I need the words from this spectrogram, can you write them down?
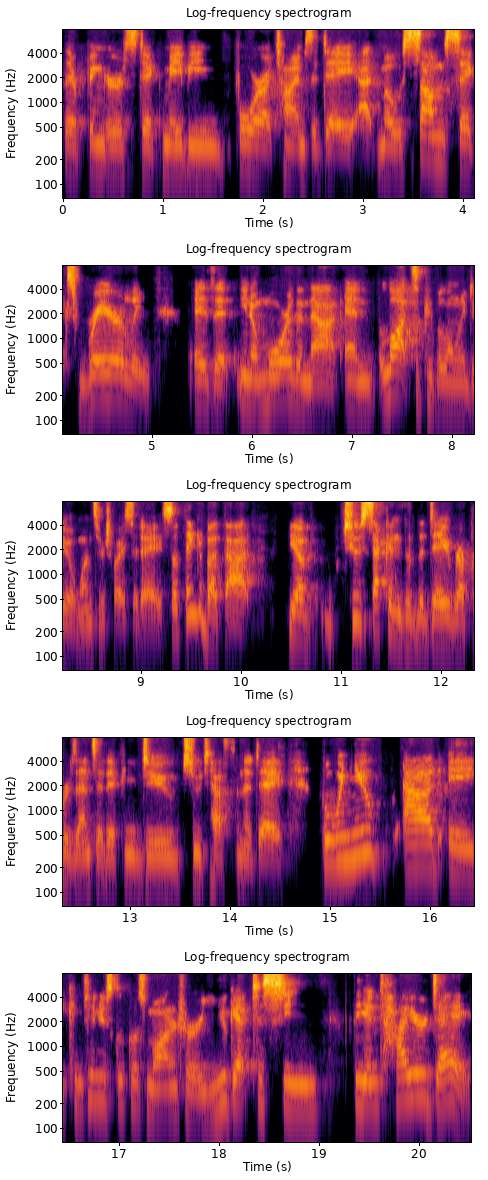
their finger stick maybe four times a day at most, some six, rarely is it, you know, more than that. And lots of people only do it once or twice a day. So think about that. You have two seconds of the day represented if you do two tests in a day. But when you add a continuous glucose monitor, you get to see the entire day.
